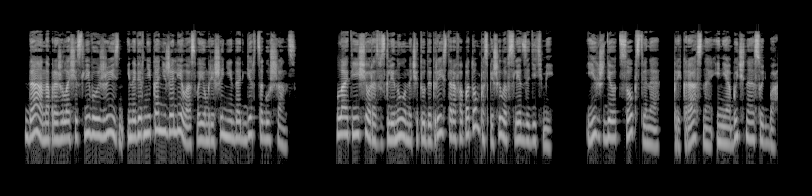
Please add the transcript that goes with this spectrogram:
Да, она прожила счастливую жизнь и наверняка не жалела о своем решении дать герцогу шанс. Лайт еще раз взглянула на чету де Грейстеров, а потом поспешила вслед за детьми. Их ждет собственная, прекрасная и необычная судьба.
